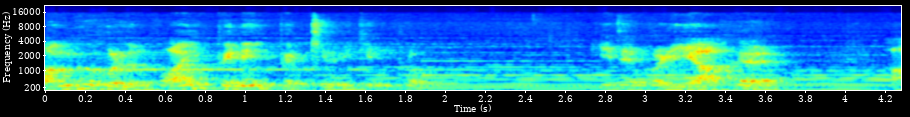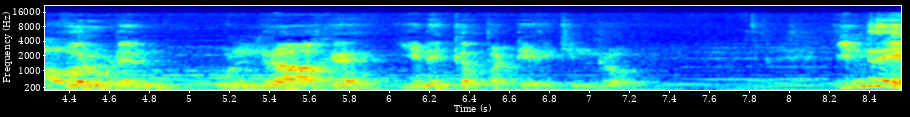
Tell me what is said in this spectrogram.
பங்கு கொள்ளும் வாய்ப்பினை பெற்றிருக்கின்றோம். இதன் வழியாக அவருடன் ஒன்றாக இணைக்கப்பட்டிருக்கின்றோம். இன்றைய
